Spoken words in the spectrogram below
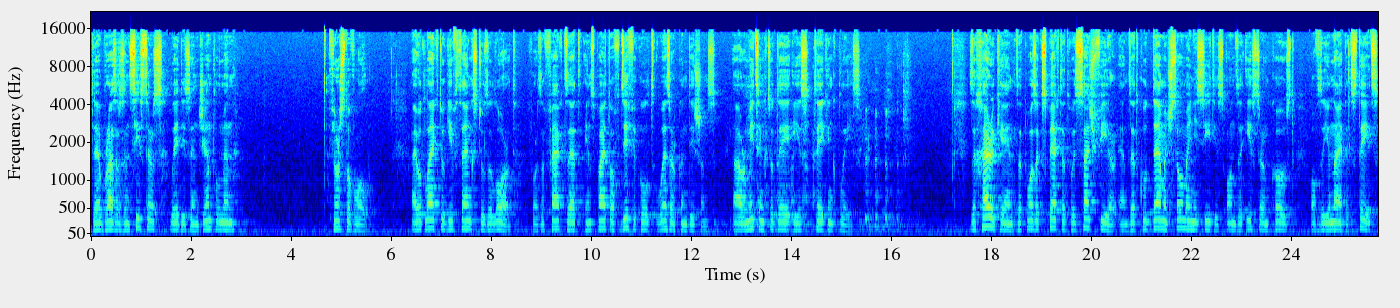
Dear brothers and sisters, ladies and gentlemen, first of all, I would like to give thanks to the Lord for the fact that, in spite of difficult weather conditions, our meeting today is taking place. The hurricane that was expected with such fear and that could damage so many cities on the eastern coast of the United States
